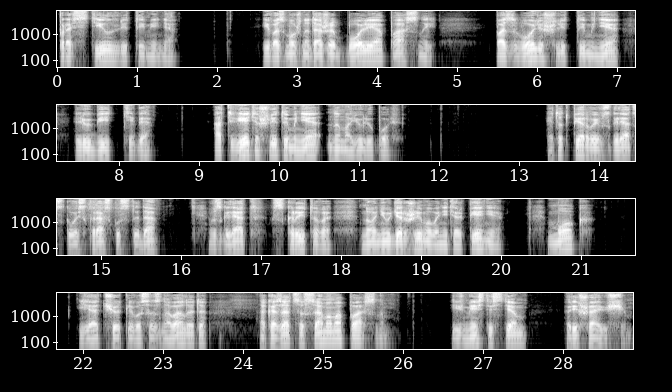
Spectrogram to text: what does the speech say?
«Простил ли ты меня?» И, возможно, даже более опасный «Позволишь ли ты мне любить тебя?» Ответишь ли ты мне на мою любовь? Этот первый взгляд сквозь краску стыда, взгляд скрытого, но неудержимого нетерпения, мог, я отчетливо сознавал это, оказаться самым опасным и вместе с тем решающим.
